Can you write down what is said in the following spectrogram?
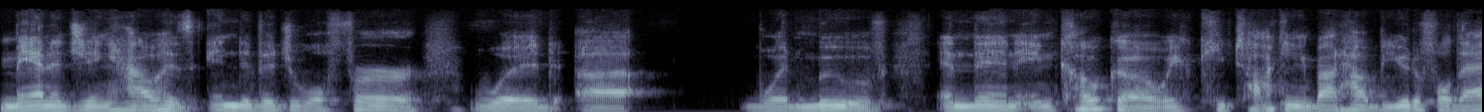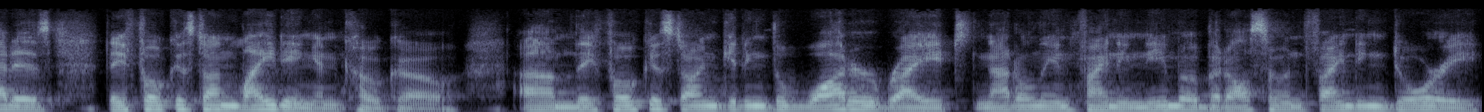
managing how his individual fur would uh, would move. And then in Coco, we keep talking about how beautiful that is. They focused on lighting in Coco. Um, they focused on getting the water right, not only in Finding Nemo, but also in Finding Dory.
